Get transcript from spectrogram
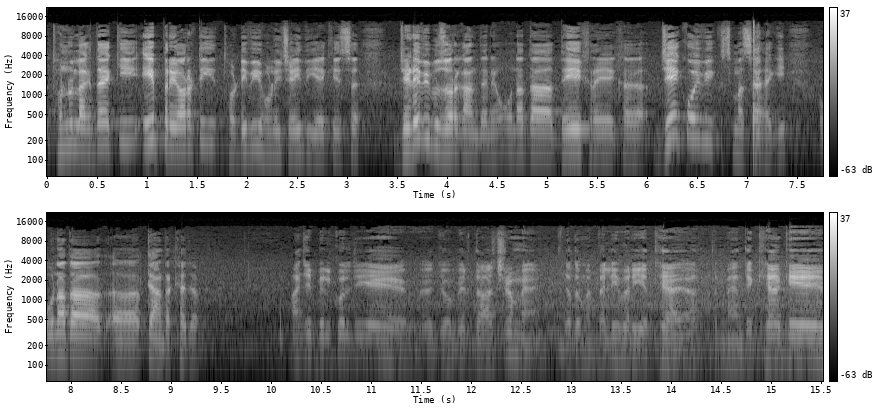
ਤੁਹਾਨੂੰ ਲੱਗਦਾ ਹੈ ਕਿ ਇਹ ਪ੍ਰਾਇੋਰਟੀ ਤੁਹਾਡੀ ਵੀ ਹੋਣੀ ਚਾਹੀਦੀ ਹੈ ਕਿ ਇਸ ਜਿਹੜੇ ਵੀ ਬਜ਼ੁਰਗ ਆਉਂਦੇ ਨੇ ਉਹਨਾਂ ਦਾ ਦੇਖ ਰੇਖ ਜੇ ਕੋਈ ਵੀ ਸਮੱਸਿਆ ਹੈਗੀ ਉਹਨਾਂ ਦਾ ਧਿਆਨ ਰੱਖਿਆ ਜਾਵੇ। ਹਾਂਜੀ ਬਿਲਕੁਲ ਜੀ ਇਹ ਜੋ ਬਿਰਧ ਆਸ਼ਰਮ ਹੈ ਜਦੋਂ ਮੈਂ ਪਹਿਲੀ ਵਾਰੀ ਇੱਥੇ ਆਇਆ ਤਾਂ ਮੈਂ ਦੇਖਿਆ ਕਿ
